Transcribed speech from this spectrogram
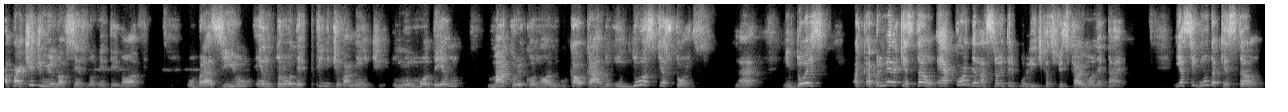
a partir de 1999, o Brasil entrou definitivamente em um modelo macroeconômico calcado em duas questões. Né? Em dois. A, a primeira questão é a coordenação entre políticas fiscal e monetária. E a segunda questão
